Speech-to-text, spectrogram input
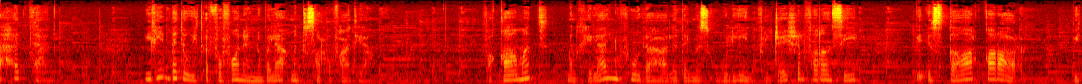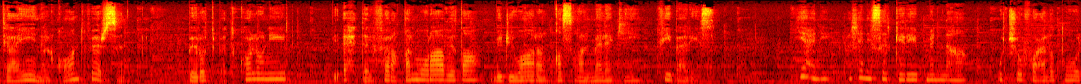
أحد ثاني. إلين بدأوا يتأففون النبلاء من تصرفاتها. فقامت من خلال نفوذها لدى المسؤولين في الجيش الفرنسي بإصدار قرار بتعيين الكونت فيرسن برتبة كولونيل بإحدى الفرق المرابطة بجوار القصر الملكي في باريس. يعني عشان يصير قريب منها وتشوفه على طول.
